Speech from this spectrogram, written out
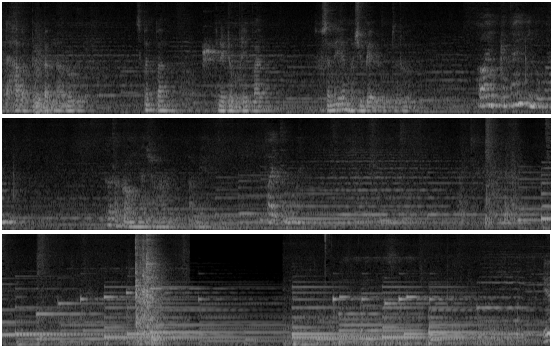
Ada hak yang beribad naruh Sebentar. Kena dom beribad Susana ya masih biar belum turun Hoy, katahin bawan. Kau tak kau nak syahar Amin Hoy, tabuan. Ya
